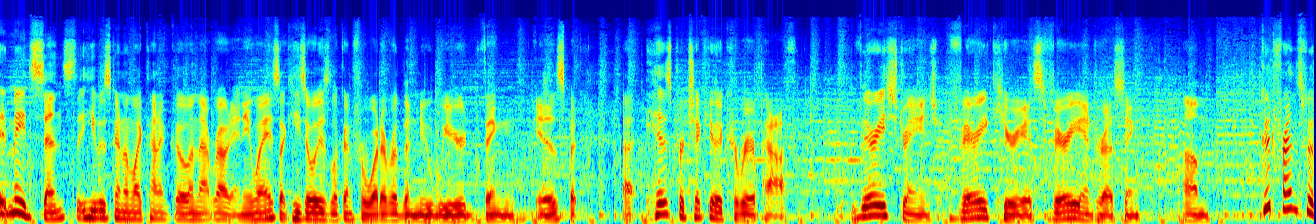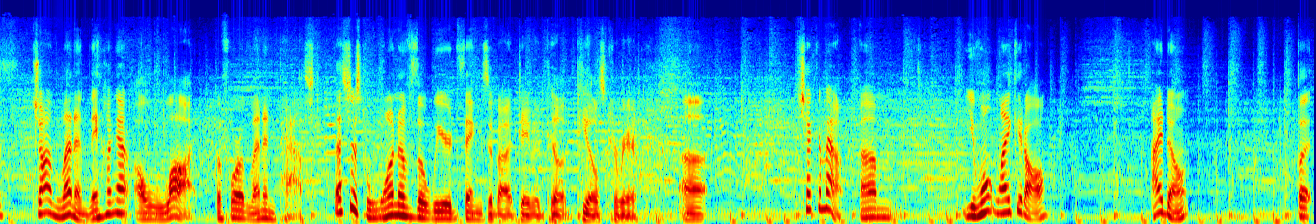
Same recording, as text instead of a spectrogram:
it made sense that he was going to like kind of go in that route anyways. Like he's always looking for whatever the new weird thing is, but uh, his particular career path very strange, very curious, very interesting. Um, good friends with John Lennon. They hung out a lot before Lennon passed. That's just one of the weird things about David Peel- Peel's career. Uh, check him out. Um, you won't like it all. I don't. But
